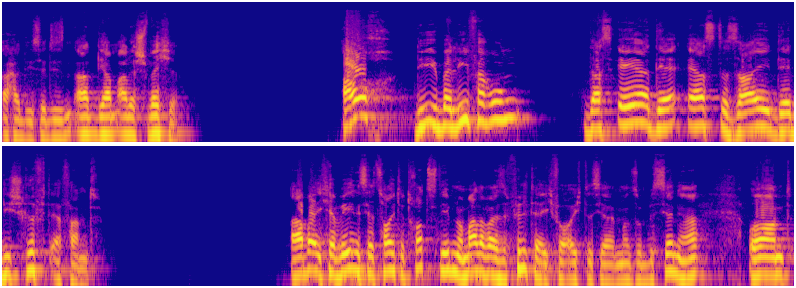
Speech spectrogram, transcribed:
Ahadith, die, die haben alle Schwäche. Auch die Überlieferung, dass er der Erste sei, der die Schrift erfand. Aber ich erwähne es jetzt heute trotzdem. Normalerweise filter ich für euch das ja immer so ein bisschen, ja. Und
